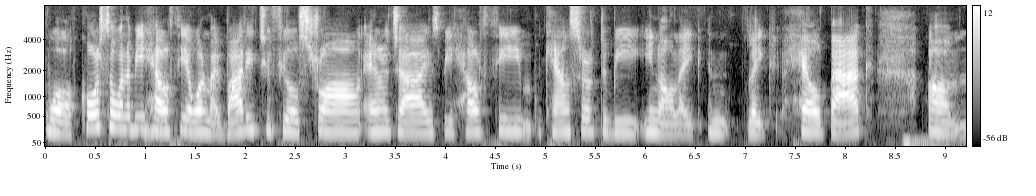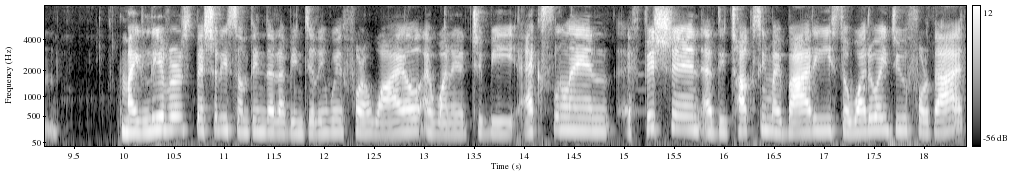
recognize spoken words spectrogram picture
Well, of course, I want to be healthy. I want my body to feel strong, energized, be healthy. Cancer to be, you know, like like held back. Um, my liver especially something that i've been dealing with for a while. I wanted to be excellent efficient at detoxing my body. So what do i do for that?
